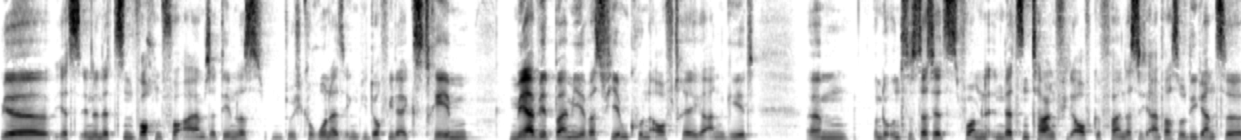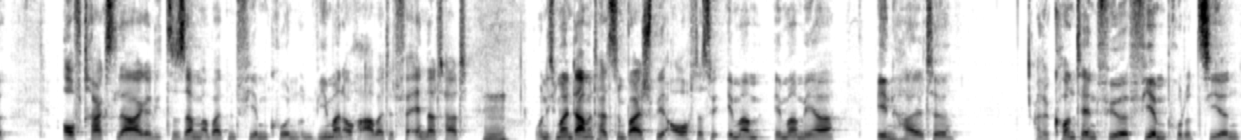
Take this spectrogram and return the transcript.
äh, jetzt in den letzten Wochen vor allem, seitdem das durch Corona jetzt irgendwie doch wieder extrem mehr wird bei mir, was Firmenkundenaufträge angeht. Ähm, und uns ist das jetzt vor allem in den letzten Tagen viel aufgefallen, dass sich einfach so die ganze Auftragslage, die Zusammenarbeit mit Firmenkunden und wie man auch arbeitet, verändert hat. Mhm. Und ich meine damit halt zum Beispiel auch, dass wir immer, immer mehr Inhalte, also Content für Firmen produzieren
